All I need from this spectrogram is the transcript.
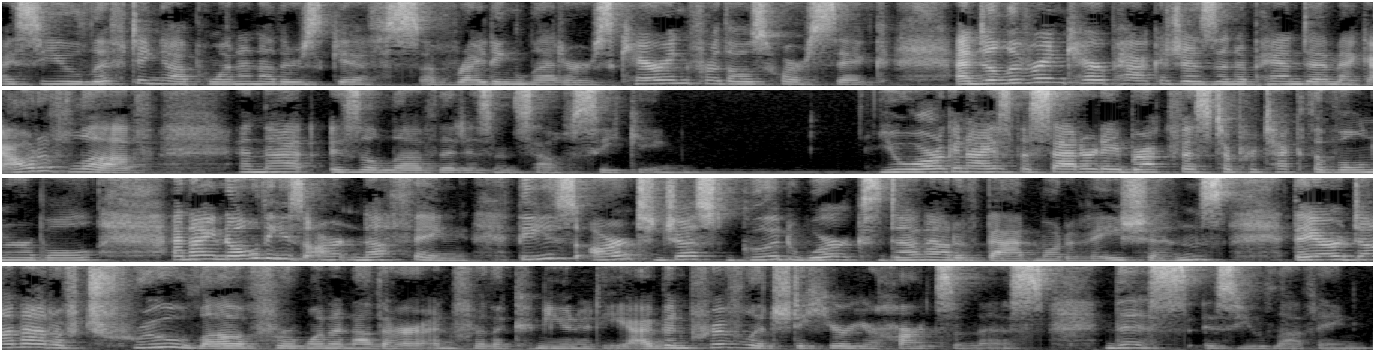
I see you lifting up one another's gifts of writing letters, caring for those who are sick, and delivering care packages in a pandemic out of love, and that is a love that isn't self seeking. You organize the Saturday breakfast to protect the vulnerable. And I know these aren't nothing. These aren't just good works done out of bad motivations. They are done out of true love for one another and for the community. I've been privileged to hear your hearts in this. This is you loving.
